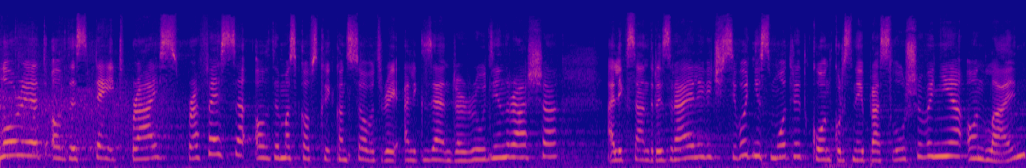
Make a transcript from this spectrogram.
laureate of the State Prize, professor of the Moskovsky Conservatory Alexander Rudin, Russia, Александр Израилевич сегодня смотрит конкурсные прослушивания онлайн.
